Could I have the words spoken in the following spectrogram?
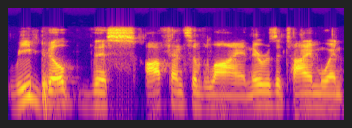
rebuilt this offensive line. There was a time when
